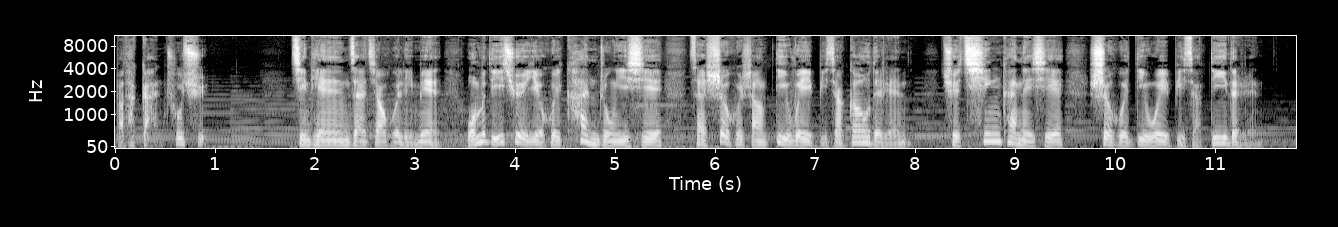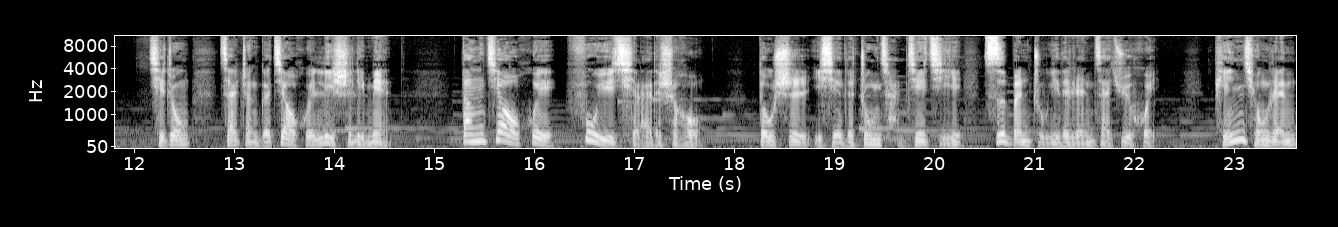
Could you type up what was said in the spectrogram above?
把他赶出去。今天在教会里面，我们的确也会看重一些在社会上地位比较高的人。却轻看那些社会地位比较低的人，其中在整个教会历史里面，当教会富裕起来的时候，都是一些的中产阶级、资本主义的人在聚会，贫穷人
